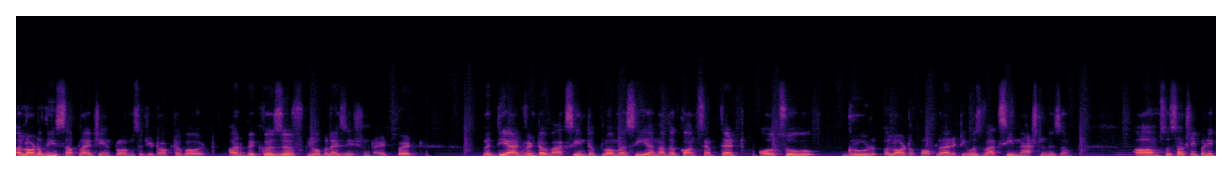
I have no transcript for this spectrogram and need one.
a lot of these supply chain problems that you talked about are because of globalization, right? But with the advent of vaccine diplomacy, another concept that also grew a lot of popularity was vaccine nationalism. Um, so, Sakshi, could you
